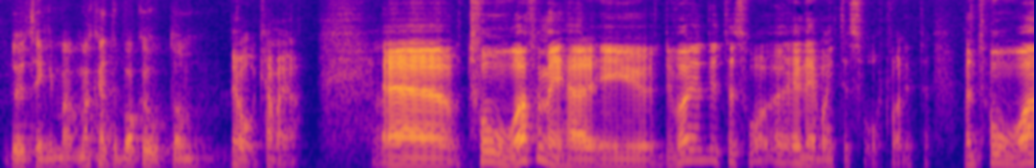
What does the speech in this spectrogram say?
Du tänker man, man kan inte baka ihop dem. jo, kan man göra. Eh, tvåa för mig här är ju, det var ju lite svårt, eh, det var inte svårt var det inte. Men tvåa,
